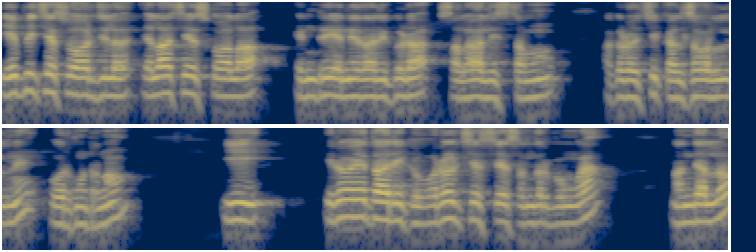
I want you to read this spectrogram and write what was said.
ఏపీ చెస్ వార్జీలో ఎలా చేసుకోవాలా ఎంట్రీ అనే దానికి కూడా సలహాలు ఇస్తాము. అక్కడ వచ్చి కలిసవాలని కోరుకుంటున్నాం. ఈ ఇరవై తారీఖు వరల్డ్ చెస్ డే సందర్భంగా నంద్యాల్లో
